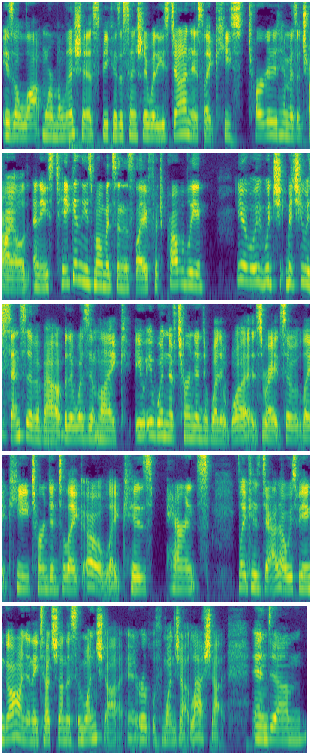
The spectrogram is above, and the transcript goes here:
is a lot more malicious because essentially what he's done is like he's targeted him as a child and he's taken these moments in his life which probably you know which which he was sensitive about but it wasn't like it, it wouldn't have turned into what it was right? So like he turned into like oh like his parents like his dad always being gone and they touched on this in one shot or with one shot last shot. And um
